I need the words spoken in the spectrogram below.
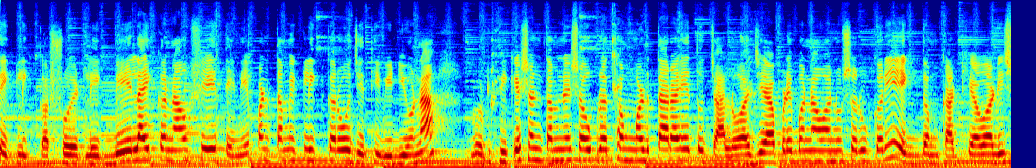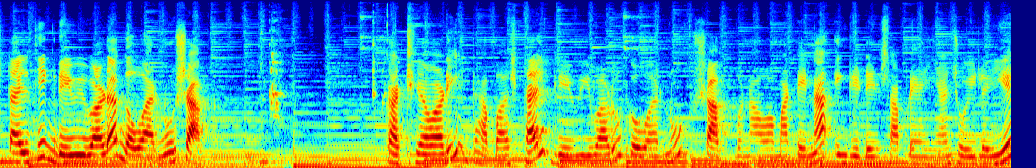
તે ક્લિક કરશો એટલે એક બે લાઇકન આવશે, તેને પણ તમે ક્લિક કરો જેથી વિડીયોના નોટિફિકેશન તમને સૌપ્રથમ મળતા રહે. તો ચાલો આજે આપણે બનાવવાનું શરૂ કરીએ એકદમ કાઠિયાવાડી સ્ટાઇલથી ગ્રેવીવાળા ગવારનું શાક. કાઠિયાવાડી ઢાબા સ્ટાઇલ ગ્રેવીવાળું ગવારનું શાક બનાવવા માટેના ઇન્ગ્રીડિયન્ટ્સ આપણે અહીંયા જોઈ લઈએ.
